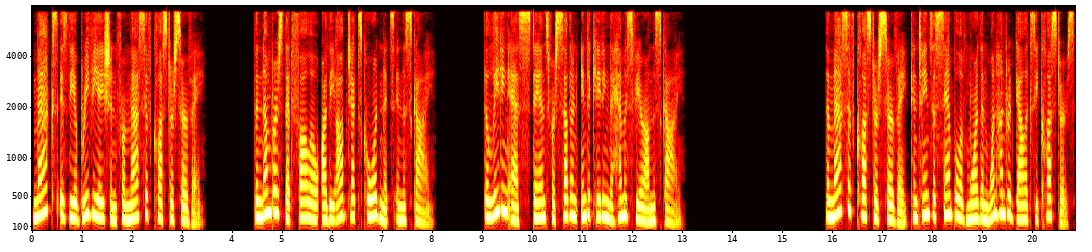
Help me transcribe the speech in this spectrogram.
MACS is the abbreviation for Massive Cluster Survey. The numbers that follow are the object's coordinates in the sky. The leading S stands for southern indicating the hemisphere on the sky. The Massive Cluster Survey contains a sample of more than 100 galaxy clusters,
